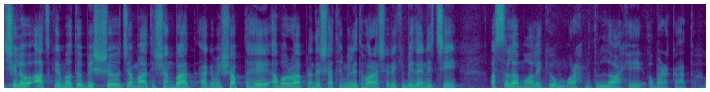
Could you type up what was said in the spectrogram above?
এই ছিল আজকের মতো বিশ্ব জামায়াতি সংবাদ। আগামী সপ্তাহে আবারও আপনাদের সাথে মিলিত হওয়ার আশা রেখে বিদায় নিচ্ছি। আসসালামু আলাইকুম রহমতুল্লাহ ওবরাকাতহু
